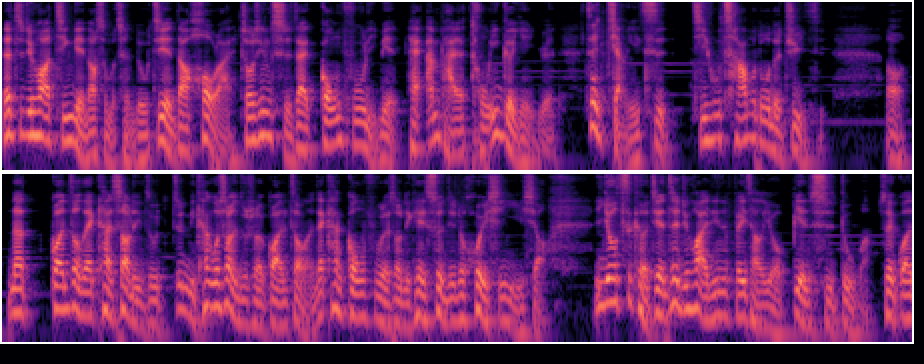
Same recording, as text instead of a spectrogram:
那这句话经典到什么程度？经典到后来周星驰在《功夫》里面还安排了同一个演员再讲一次几乎差不多的句子。哦，那观众在看《少林足》，就你看过《少林足球》的观众啊，在看《功夫》的时候，你可以瞬间就会心一笑。由此可见，这句话一定是非常有辨识度嘛，所以观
